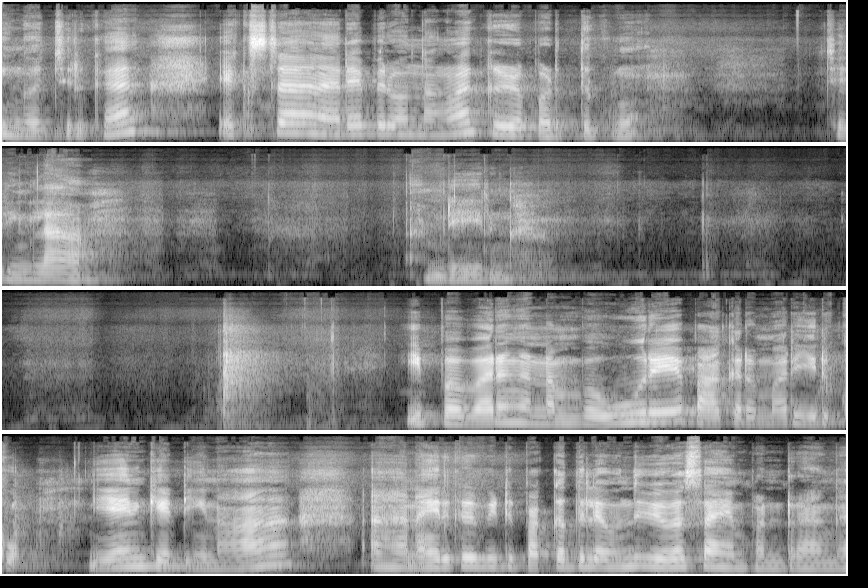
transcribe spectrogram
இங்கே வச்சுருக்கேன். எக்ஸ்ட்ரா நிறைய பேர் வந்தாங்கன்னா கீழே படுத்துக்குவோம். சரிங்களா? அப்படியே இருங்க. இப்போ பாருங்க நம்ம ஊரே பார்க்குற மாதிரி இருக்கும். ஏன்னு கேட்டிங்கன்னா நான் இருக்கிற வீட்டு பக்கத்தில் வந்து விவசாயம் பண்ணுறாங்க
